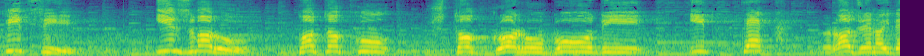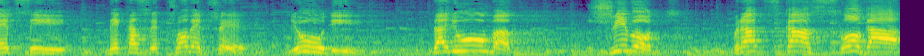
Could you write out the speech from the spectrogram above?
ptici, izvoru, potoku što goru budi i tek rođenoj deci neka se čoveče, ljudi, da ljubav, život, bratska sloga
